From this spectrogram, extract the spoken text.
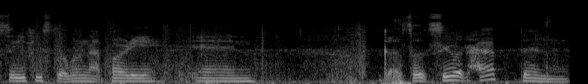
See if he's still in that party and guys let's see what happens.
